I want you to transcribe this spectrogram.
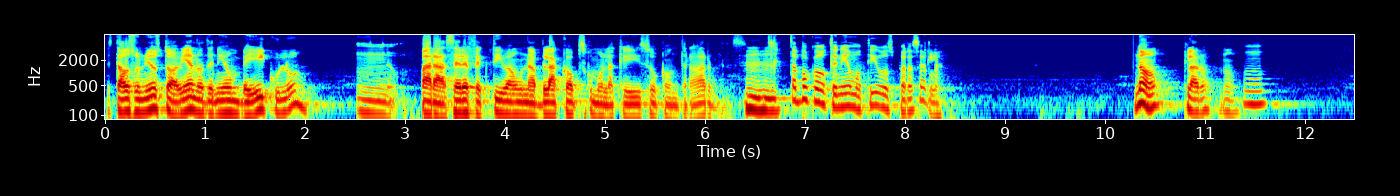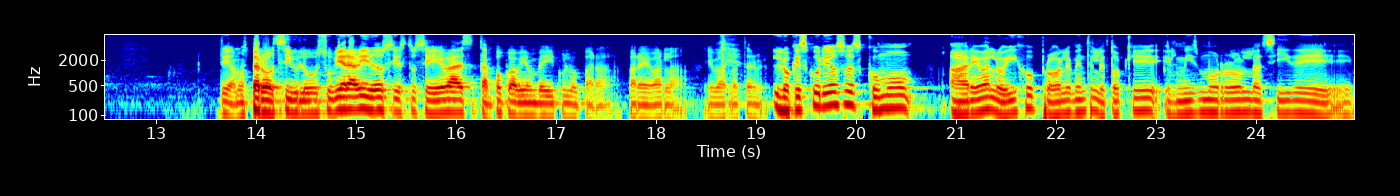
Estados Unidos todavía no tenía un vehículo mm, para hacer efectiva una Black Ops como la que hizo contra Arbenz. Tampoco tenía motivos para hacerla. No, claro, no. Mm digamos, pero si lo hubiera habido, si esto se lleva, tampoco había un vehículo para, para llevarla, llevarla a término. Lo que es curioso es cómo a Arevalo hijo probablemente le toque el mismo rol así de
